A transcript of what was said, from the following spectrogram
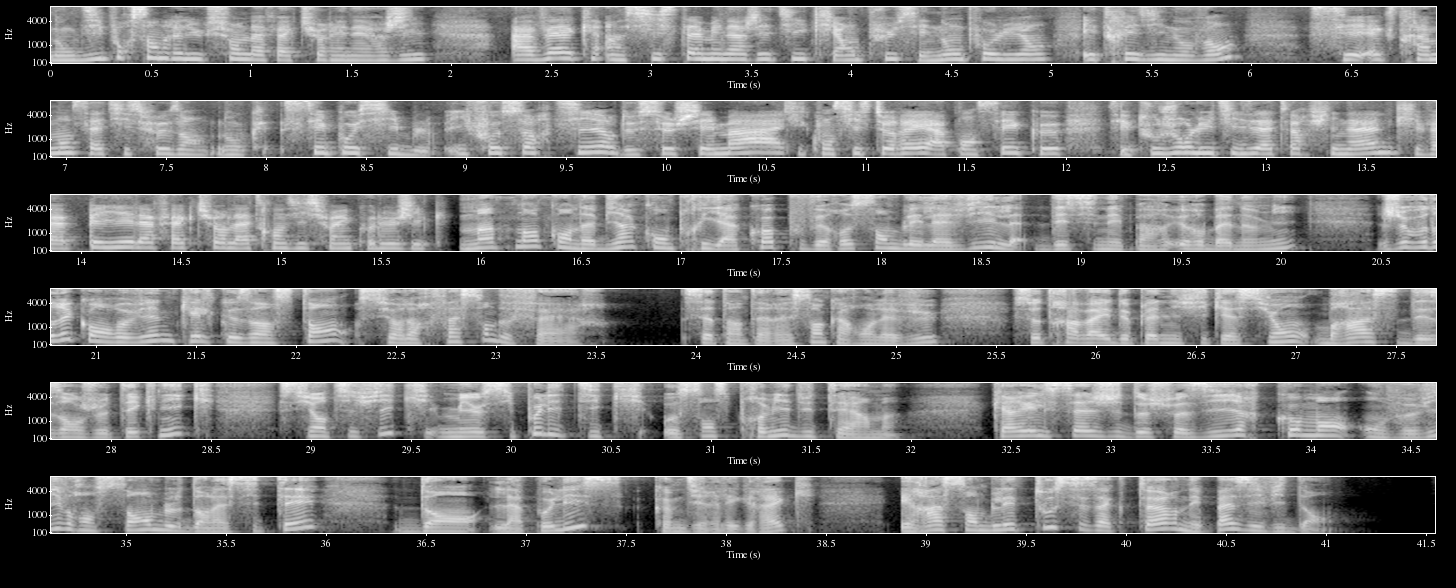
Donc 10% de réduction de la facture énergie avec un système énergétique qui en plus est non polluant et très innovant, c'est extrêmement satisfaisant. Donc c'est possible. Il faut sortir de ce schéma qui consisterait à penser que c'est toujours l'utilisateur final qui va payer la facture de la transition écologique. Maintenant qu'on a bien compris à quoi pouvait ressembler la ville dessinée par Urbanomy, je voudrais qu'on revienne quelques instants sur leur façon de faire. C'est intéressant car on l'a vu, ce travail de planification brasse des enjeux techniques, scientifiques, mais aussi politiques au sens premier du terme. Car il s'agit de choisir comment on veut vivre ensemble dans la cité, dans la police, comme diraient les Grecs, et rassembler tous ces acteurs n'est pas évident.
